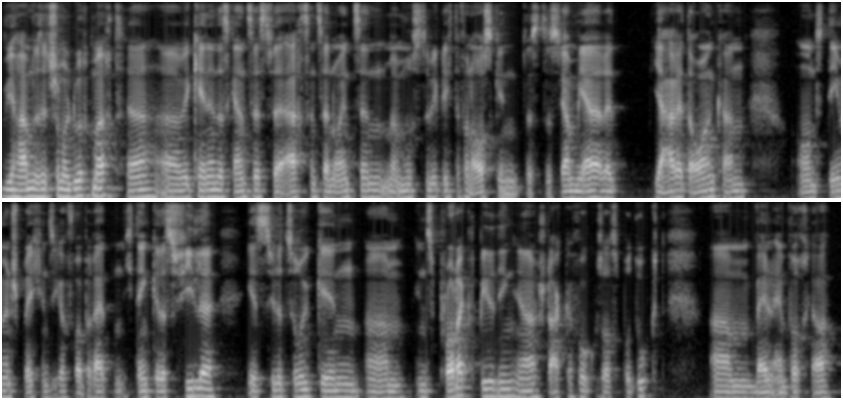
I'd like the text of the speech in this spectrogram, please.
Wir haben das jetzt schon mal durchgemacht. Ja. Äh, wir kennen das Ganze erst 2018, 2019. Man musste wirklich davon ausgehen, dass das ja mehrere Jahre dauern kann und dementsprechend sich auch vorbereiten. Ich denke, dass viele jetzt wieder zurückgehen ähm, ins Product Building, ja, starker Fokus aufs Produkt, ähm, weil einfach, ja,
